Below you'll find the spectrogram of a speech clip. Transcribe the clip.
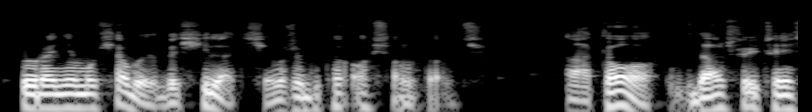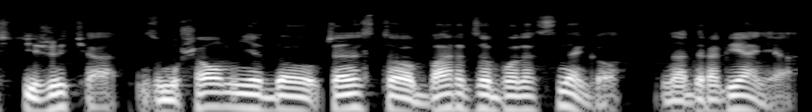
które nie musiały wysilać się, żeby to osiągnąć. A to w dalszej części życia zmuszało mnie do często bardzo bolesnego nadrabiania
